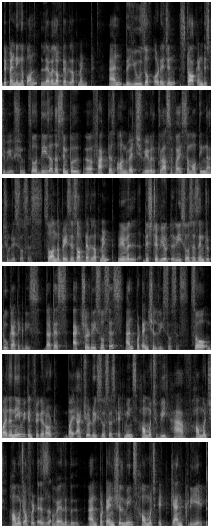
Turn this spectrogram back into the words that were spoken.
depending upon level of development and the use of origin, stock and distribution. So these are the simple uh, factors on which we will classify some of the natural resources. So on the basis of development, we will distribute resources into two categories that is actual resources and potential resources. So by the name you can figure out by actual resources it means how much we have, how much how much of it is available and potential means how much it can create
